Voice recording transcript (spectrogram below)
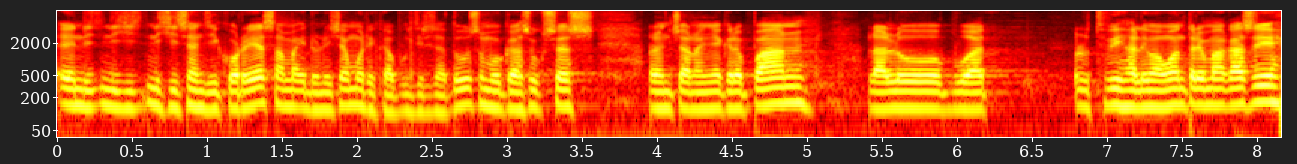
eh, Niji- Niji Niji Sanji Korea sama Indonesia mau digabung jadi satu. Semoga sukses rencananya ke depan. Lalu buat Lutfi Halimawan terima kasih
